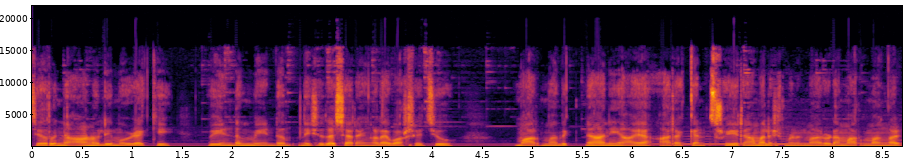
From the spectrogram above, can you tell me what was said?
ചെറുഞാണൊലി മുഴക്കി വീണ്ടും വീണ്ടും നിശിത ശരങ്ങളെ വർഷിച്ചു. മർമ്മവിജ്ഞാനിയായ അരക്കൻ ശ്രീരാമലക്ഷ്മണന്മാരുടെ മർമ്മങ്ങൾ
